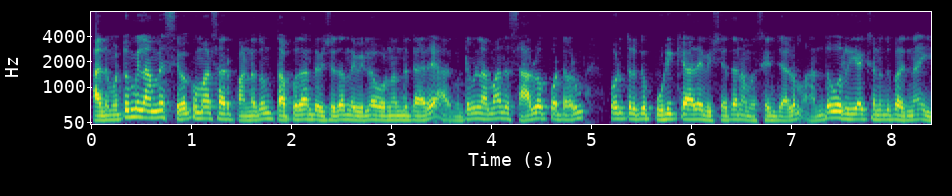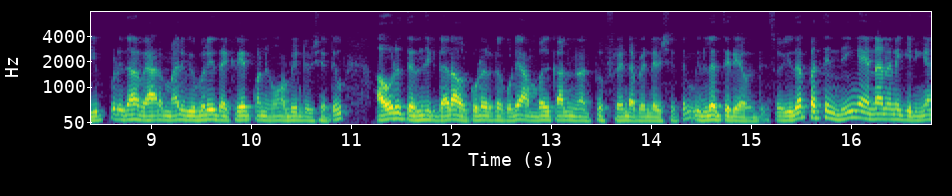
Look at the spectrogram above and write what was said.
அது மட்டும் இல்லாமல் சிவகுமார் சார் பண்ணதும் தப்பு தான் விஷயத்தை அந்த வீட்டில் ஒன்று வந்துட்டார் அது மட்டும் இல்லாமல் அந்த சால்வை போட்டவரும் ஒருத்தருக்கு பிடிக்காத விஷயத்த நம்ம செஞ்சாலும் அந்த ஒரு ரியாக்ஷன் வந்து பார்த்தீங்கன்னா இப்படி தான் வேறு மாதிரி விபரீதத்தை கிரியேட் பண்ணுவோம் அப்படின்ற விஷயத்தையும் அவர் தெரிஞ்சுக்கிட்டாரு. அவர் கூட இருக்கக்கூடிய ஐம்பது கால நட்பு ஃப்ரெண்ட் அப்படின்ற விஷயத்தையும் இதில் தெரிய வருது. ஸோ இதை பற்றி நீங்கள் என்ன நினைக்கிறீங்க?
